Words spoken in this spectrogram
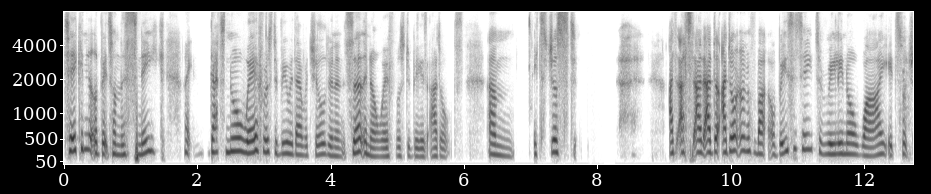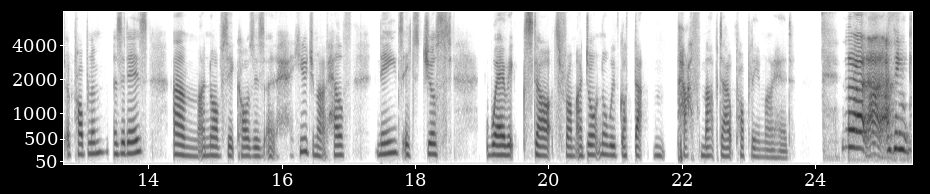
taking little bits on the sneak. Like that's no way for us to be with our children, and certainly no way for us to be as adults. Um, it's just I, I, I, don't know enough about obesity to really know why it's such a problem as it is. Um, I know obviously it causes a huge amount of health needs. It's just where it starts from. I don't know we've got that path mapped out properly in my head. No, I think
